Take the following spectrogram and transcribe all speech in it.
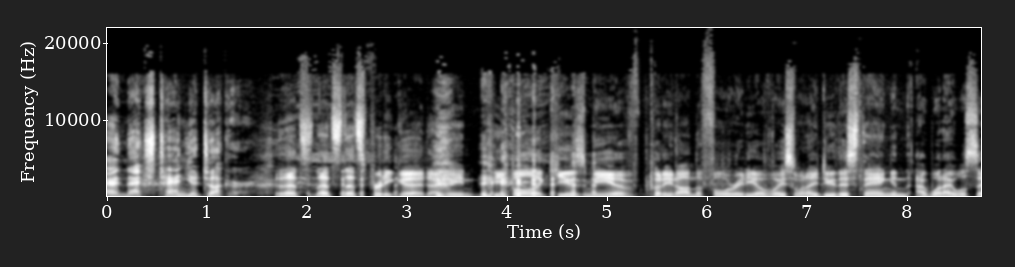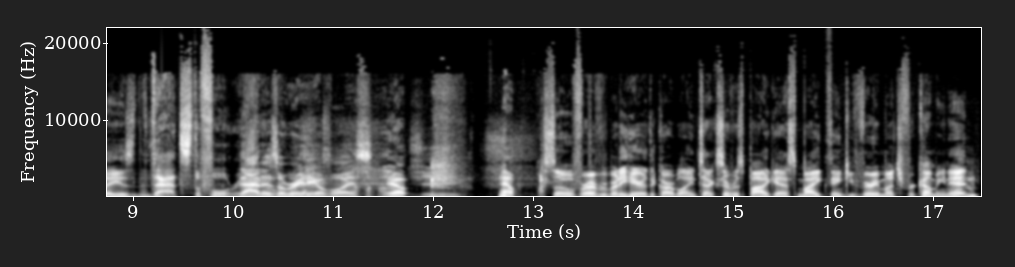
And that's Tanya Tucker. That's that's that's pretty good. I mean, people accuse me of putting on the full radio voice when I do this thing, and I, what I will say is that's the full radio. that is a voice. radio voice. Yep. Yep. So, for everybody here at the Carboline Tech Service Podcast, Mike, thank you very much for coming in.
